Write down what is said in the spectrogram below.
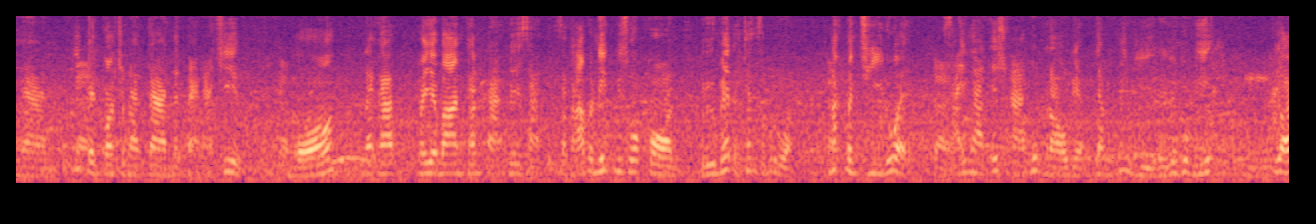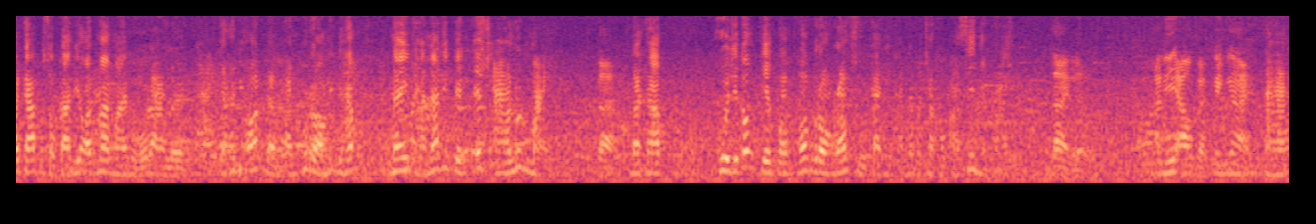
งงานที่เป็นกองชำนาญการในแปดอาชีพ ครับ หมอนะครับพยาบาลทันตะเภสัชสถาปนิกวิศวกร หรือแม้แต่ช่างสำรวจ นักบัญชีด้วยครับสายงาน HR พวกเราเนี่ยยังไม่มีในเรื่องพวกนี้อืม พี่ออสครับประสบการณ์พี่ออสมากมายมโหฬารเลยอยากให้พี่ออสแบ่งปันพวกเรานิดนะครับ ในฐานะที่เป็น HR รุ่นใหม่ได้นะครับควรจะต้องเตรียมความพร้อมรองรับสู่การแข่งขันในประชาคมอาเซียนอย่างไรได้เลย อันนี้เอาแบบง่ายอ่าฮะ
